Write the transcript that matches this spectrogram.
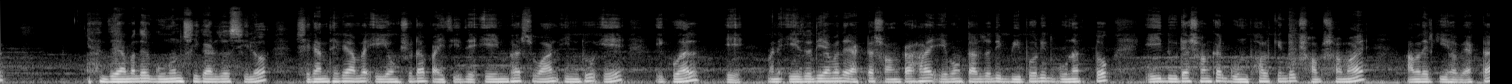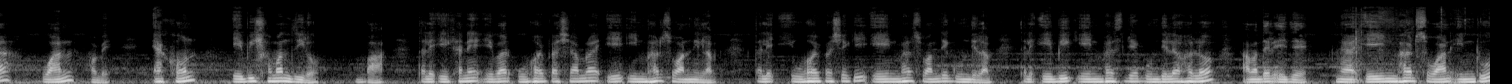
যে আমাদের গুণন স্বীকার্য ছিল, সেখান থেকে আমরা এই অংশটা পাইছি যে A inverse one into A equal A মানে এ যদি আমাদের একটা সংখ্যা হয় এবং তার যদি বিপরীত গুণাত্মক, এই দুইটা সংখ্যার গুণফল কিন্তু সব সময় আমাদের কি হবে? একটা ওয়ান হবে। এখন এ বি সমান জিরো বা, তাহলে এখানে এবার উভয় পাশে আমরা এ ইনভার্স ওয়ান নিলাম। তাহলে উভয় পাশে কি? এ ইনভার্স ওয়ান দিয়ে গুণ দিলাম। তাহলে এ বি এ ইনভার্স দিয়ে গুণ দিলে হলো আমাদের এই যে A inverse one into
